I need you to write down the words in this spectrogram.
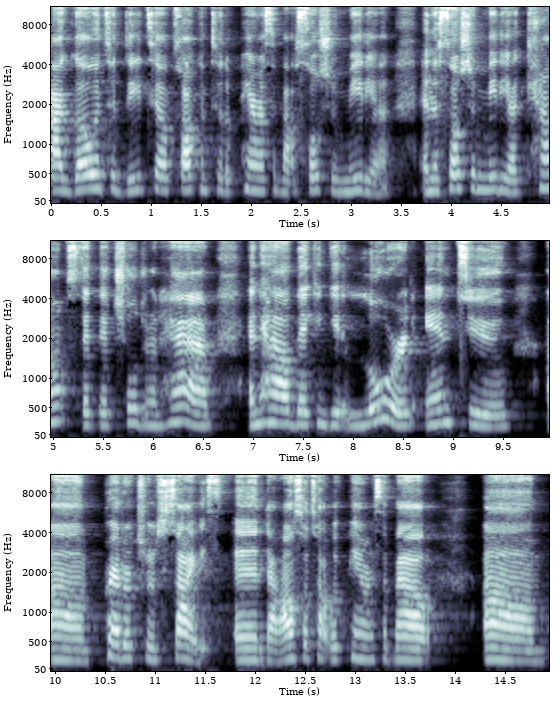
I go into detail talking to the parents about social media and the social media accounts that their children have and how they can get lured into um, predator sites. And I also talk with parents about um,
